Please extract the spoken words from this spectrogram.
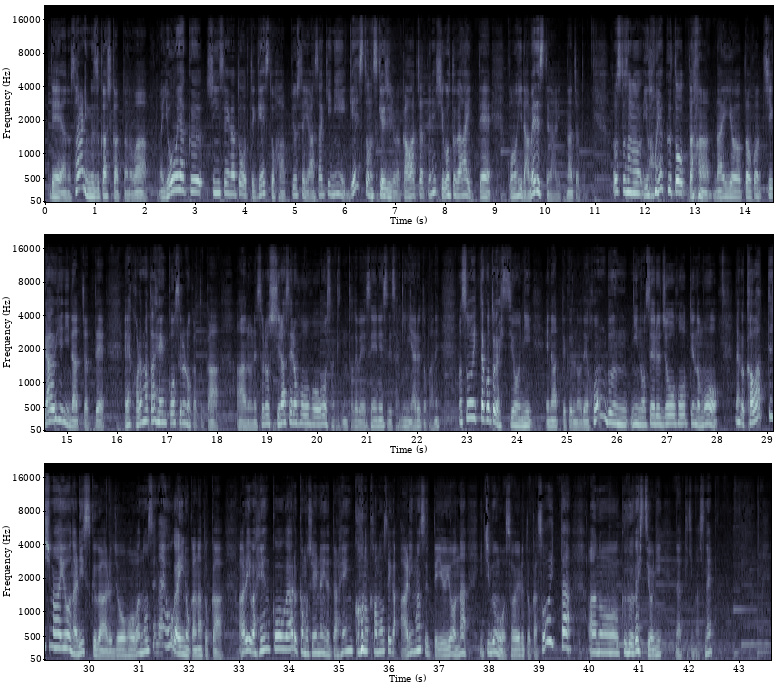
であのさらに難しかったのは、まあようやく申請が通ってゲスト発表した矢先にゲストのスケジュールが変わっちゃってね仕事が入ってこの日ダメですってななっちゃった。そうするとそのようやく通った内容とこの違う日になっちゃってえこれまた変更するのかとかあのね、それを知らせる方法を先例えば SNS で先にやるとかね、まあ、そういったことが必要になってくるので本文に載せる情報っていうのもなんか変わってしまうようなリスクがある情報は載せない方がいいのかなとかあるいは変更があるかもしれないんだったら変更の可能性がありますっていうような一文を添えるとかそういったあの工夫が必要になってきますね。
